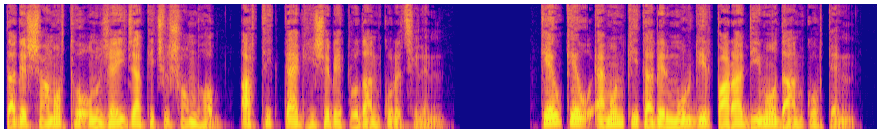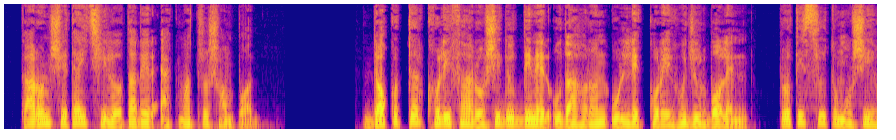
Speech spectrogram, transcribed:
তাদের সামর্থ্য অনুযায়ী যা কিছু সম্ভব আর্থিক ত্যাগ হিসেবে প্রদান করেছিলেন। কেউ কেউ এমনকি তাদের মুরগির পাড়া ডিমও দান করতেন, কারণ সেটাই ছিল তাদের একমাত্র সম্পদ। ডক্টর খলিফা রশিদুদ্দিনের উদাহরণ উল্লেখ করে হুজুর বলেন, প্রতিশ্রুত মসিহ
